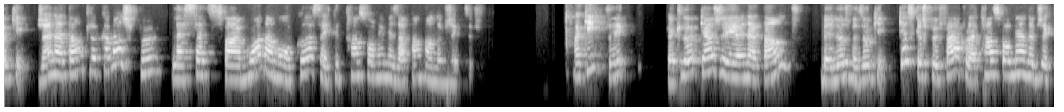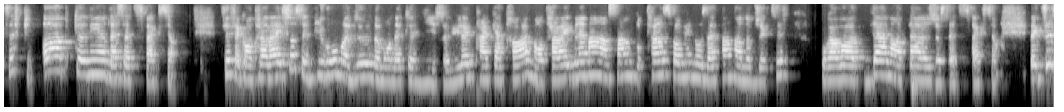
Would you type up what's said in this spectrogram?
OK, j'ai une attente, là, comment je peux la satisfaire? Moi, dans mon cas, ça a été de transformer mes attentes en objectifs. OK. Tu sais? Fait que là, quand j'ai une attente, ben là, je me dis, OK, qu'est-ce que je peux faire pour la transformer en objectif puis obtenir de la satisfaction? Tu sais, fait qu'on travaille, ça, c'est le plus gros module de mon atelier. Celui-là, il prend quatre heures, mais on travaille vraiment ensemble pour transformer nos attentes en objectifs pour avoir davantage de satisfaction. Fait que, tu sais,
